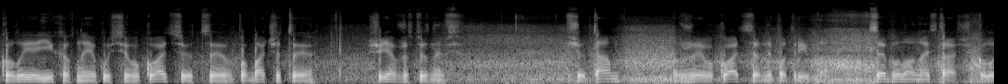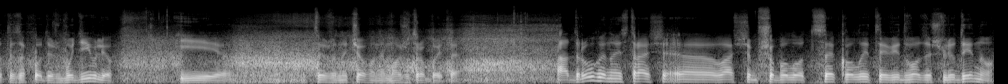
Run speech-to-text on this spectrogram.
Коли я їхав на якусь евакуацію, це побачити, що я вже спізнився. Що там вже евакуація не потрібна. Це було найстрашніше, коли ти заходиш в будівлю і ти вже нічого не можеш робити. А друге найстрашніше, е, важче, що було, це коли ти відвозиш людину,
